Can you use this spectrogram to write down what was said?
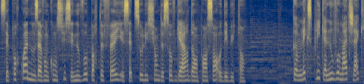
C'est pourquoi nous avons conçu ces nouveaux portefeuilles et cette solution de sauvegarde en pensant aux débutants. Comme l'explique à nouveau Matt Jack,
